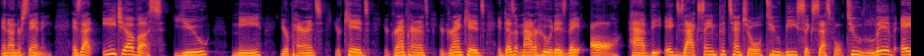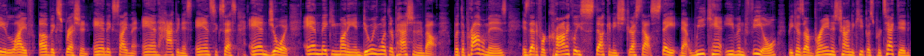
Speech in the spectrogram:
in understanding is that each of us, you, me, your parents, your kids, your grandparents, your grandkids, it doesn't matter who it is, they all have the exact same potential to be successful, to live a life of expression and excitement and happiness and success and joy and making money and doing what they're passionate about. But the problem is, is that if we're chronically stuck in a stressed out state that we can't even feel because our brain is trying to keep us protected,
